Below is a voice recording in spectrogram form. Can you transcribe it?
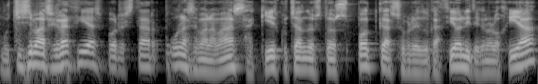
muchísimas gracias por estar una semana más aquí escuchando estos podcasts sobre educación y tecnología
